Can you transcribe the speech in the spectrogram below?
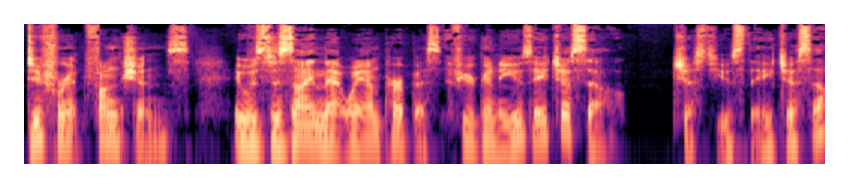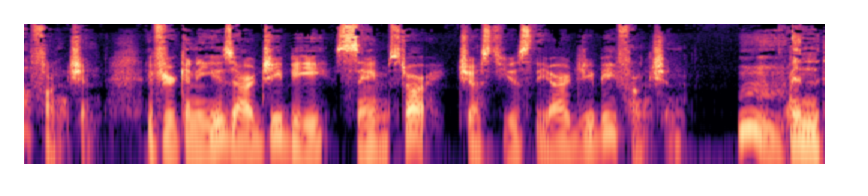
different functions. It was designed that way on purpose. If you're going to use HSL, just use the HSL function. If you're going to use RGB, same story. Just use the RGB function. Hmm. And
